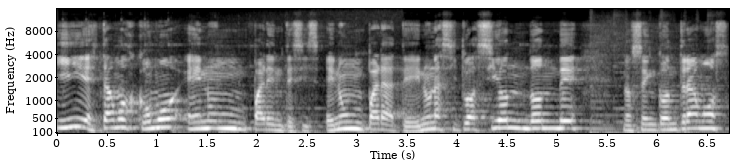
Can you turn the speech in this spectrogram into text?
y estamos como en un paréntesis, en un parate, en una situación donde nos encontramos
